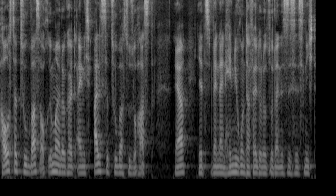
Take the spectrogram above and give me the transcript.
Haus dazu, was auch immer, da gehört eigentlich alles dazu, was du so hast. Ja, jetzt, wenn dein Handy runterfällt oder so, dann ist es jetzt nicht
